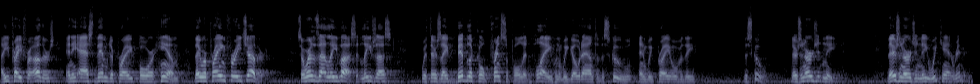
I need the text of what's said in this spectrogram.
uh, he prayed for others, and he asked them to pray for him. They were praying for each other. So, where does that leave us? It leaves us with there's a biblical principle in play when we go down to the school and we pray over the, the school. There's an urgent need. There's an urgent need we can't remedy,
